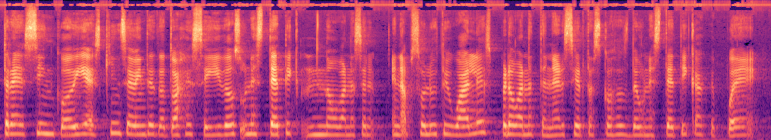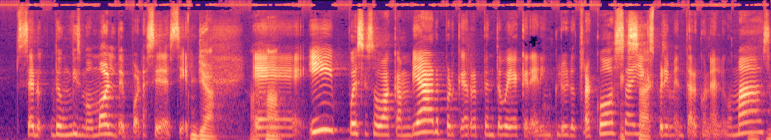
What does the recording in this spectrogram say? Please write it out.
3, 5, 10, 15, 20 tatuajes seguidos. Un estética no van a ser en absoluto iguales, pero van a tener ciertas cosas de una estética que puede ser de un mismo molde, por así decir. Ya. Eh, y pues eso va a cambiar porque de repente voy a querer incluir otra cosa y experimentar con algo más.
